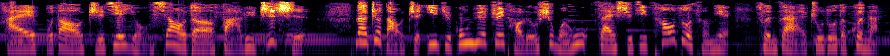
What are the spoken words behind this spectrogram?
还不到直接有效的法律支持，那这导致依据公约追讨流失文物在实际操作层面存在诸多的困难。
